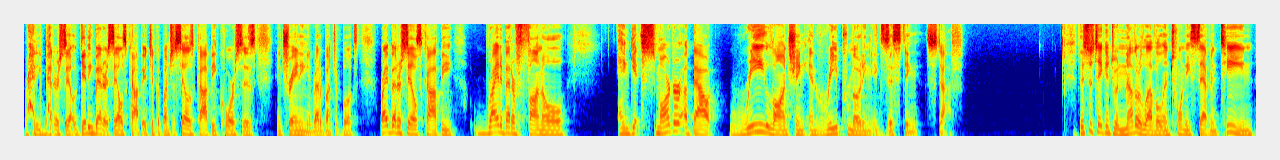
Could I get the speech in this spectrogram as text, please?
writing better sales, getting better at sales copy. I took a bunch of sales copy courses and training and read a bunch of books. Write better sales copy, write a better funnel, and get smarter about relaunching and re-promoting existing stuff. This was taken to another level in 2017,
